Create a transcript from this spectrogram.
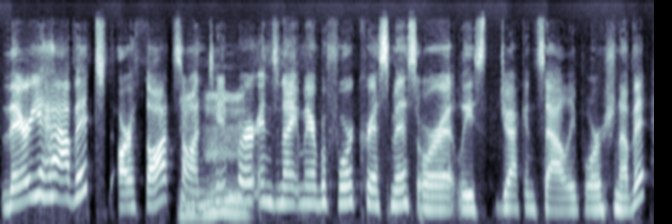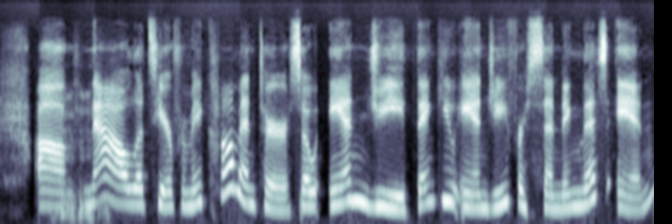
there you have it. Our thoughts on Tim. Burton's Nightmare Before Christmas, or at least Jack and Sally portion of it. Um, now let's hear from a commenter. So Angie, thank you, Angie, for sending this in.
